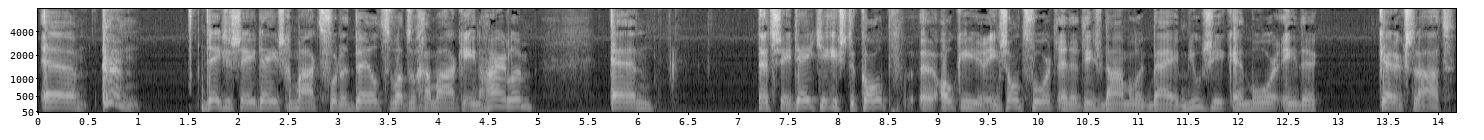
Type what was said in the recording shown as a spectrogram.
Deze cd is gemaakt voor het beeld wat we gaan maken in Haarlem. En het cd'tje is te koop, uh, ook hier in Zandvoort. En het is namelijk bij Music and More in de Kerkstraat.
